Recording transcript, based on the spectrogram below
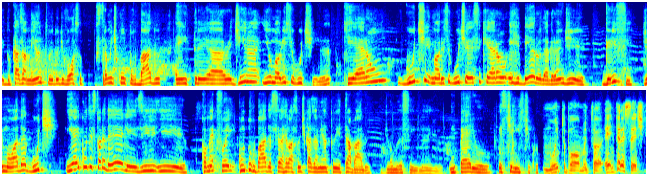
do casamento e do divórcio extremamente conturbado entre a Regina e o Maurício Gucci, né? Que eram Gucci, Maurício Gucci é esse que era o herdeiro da grande grife de moda Gucci. E aí conta a história deles e, e como é que foi conturbada essa relação de casamento e trabalho, digamos assim, né? Império estilístico. Muito bom, muito é interessante.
